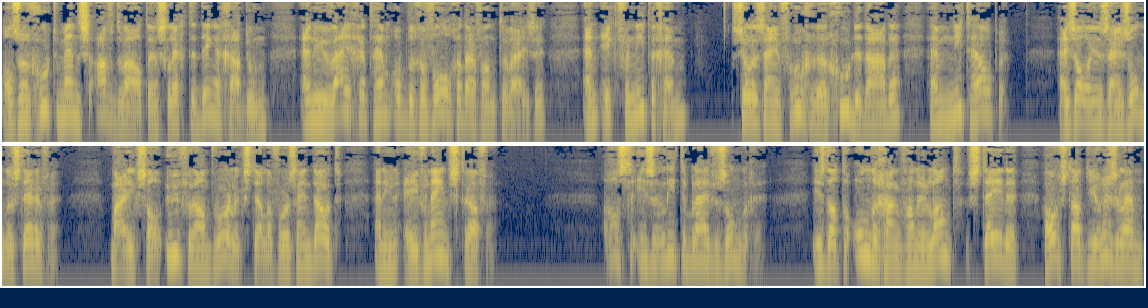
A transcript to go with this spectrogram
Als een goed mens afdwaalt en slechte dingen gaat doen, en u weigert hem op de gevolgen daarvan te wijzen, en ik vernietig hem, zullen zijn vroegere goede daden hem niet helpen. Hij zal in zijn zonde sterven, maar ik zal u verantwoordelijk stellen voor zijn dood en u eveneens straffen. Als de Israëlieten blijven zondigen, is dat de ondergang van hun land, steden, hoofdstad Jeruzalem,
